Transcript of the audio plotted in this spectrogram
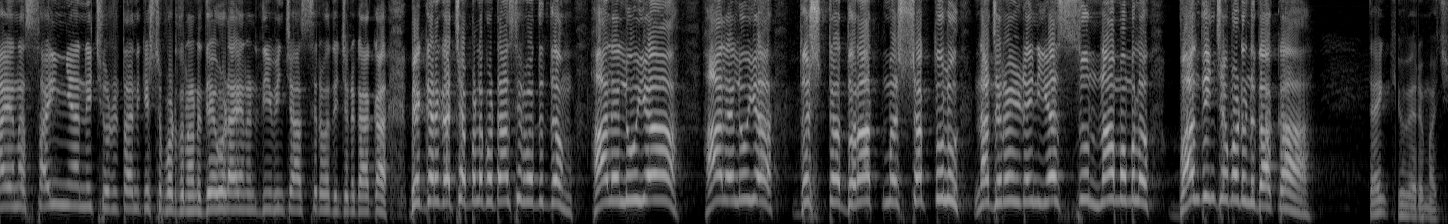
ఆయన సైన్యాన్ని చూడటానికి ఇష్టపడుతున్నాను. దేవుడు ఆయనను దీవించి ఆశీర్వదించిన కాక బిగ్గరగా చెప్పలు కొట్టి ఆశీర్వదిద్దాం. హాలెలూయా హాలెలూయా దుష్ట దురాత్మ శక్తులు నజరేయుడైన యస్సు నామములో బంధించబడును గాక. Thank you very much.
